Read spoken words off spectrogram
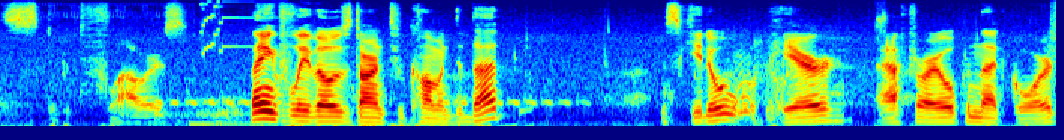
Stupid flowers. Thankfully those aren't too common. Did that mosquito appear after I opened that gourd?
